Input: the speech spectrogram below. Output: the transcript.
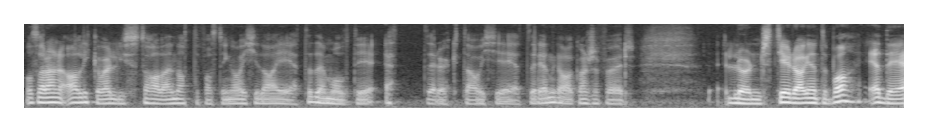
og så har han allikevel lyst til å ha den nattefastinga og ikke da ete det måltidet etter økta og ikke eter igjen, kanskje før lunsjtid dagen etterpå, er det,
